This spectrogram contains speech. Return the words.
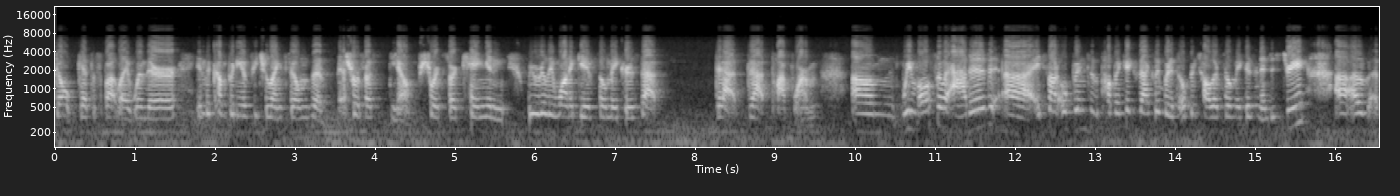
don't get the spotlight when they're in the company of feature length films. At Short Fest, you know, shorts are king, and we really want to give filmmakers that that that platform. Um, we've also added, uh, it's not open to the public exactly, but it's open to all our filmmakers and industry, uh, a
